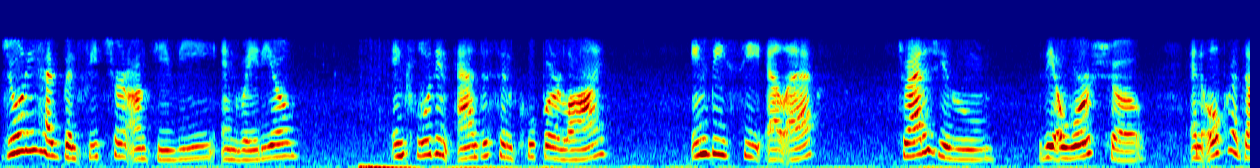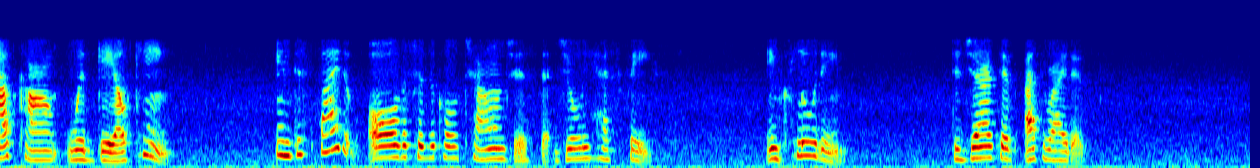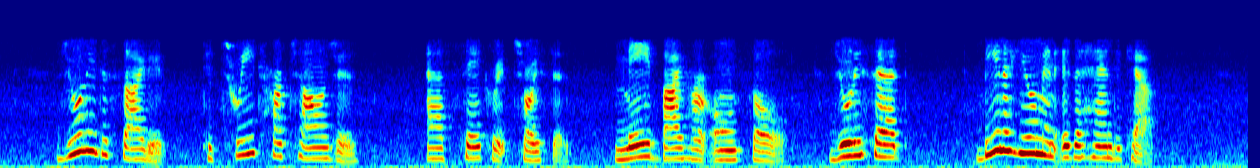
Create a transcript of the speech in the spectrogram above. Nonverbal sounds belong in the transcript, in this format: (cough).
Julie has been featured on TV and radio, including Anderson Cooper Live, NBC LX, Strategy Room, The Aware Show, and Oprah.com with Gayle King. In despite of all the physical challenges that Julie has faced, including degenerative arthritis, Julie decided to treat her challenges as sacred choices made by her own soul. Julie said, Being a human is a handicap,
